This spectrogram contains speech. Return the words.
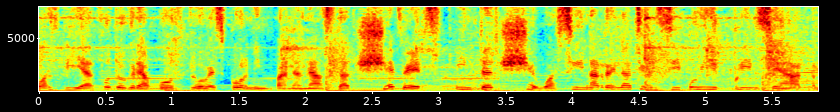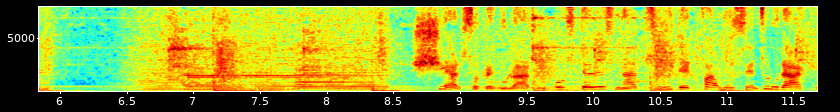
was via photograph of two spawning bananas that she first she was in a relationship with Prince Harry. She also regularly posted snaps with her famous entourage,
